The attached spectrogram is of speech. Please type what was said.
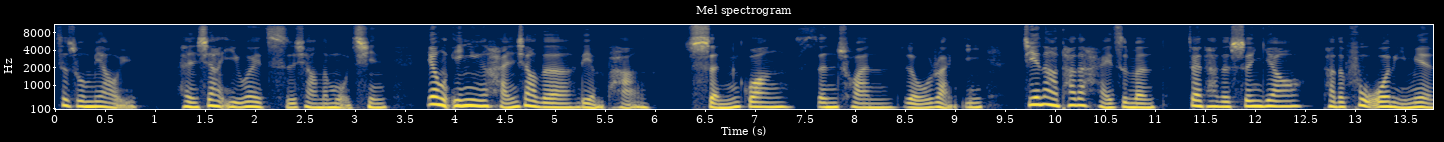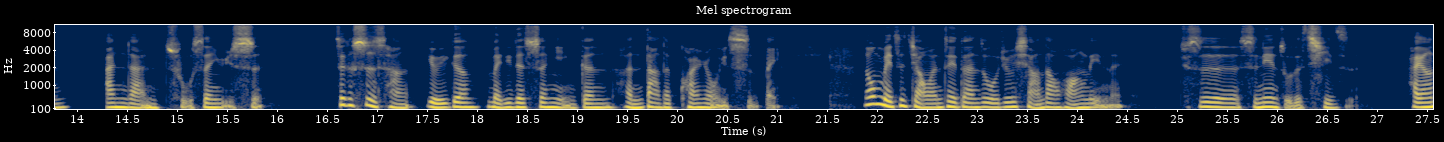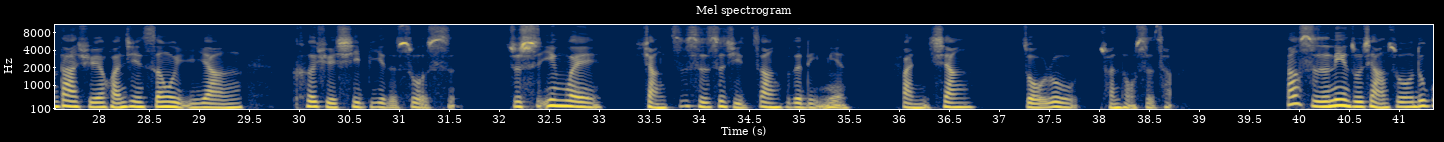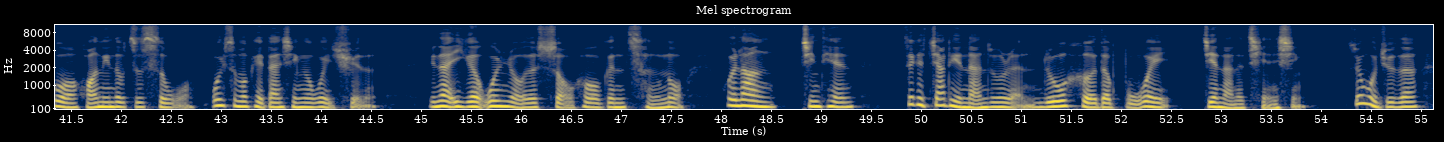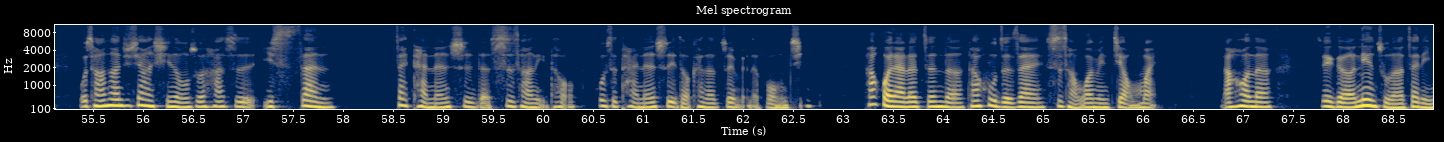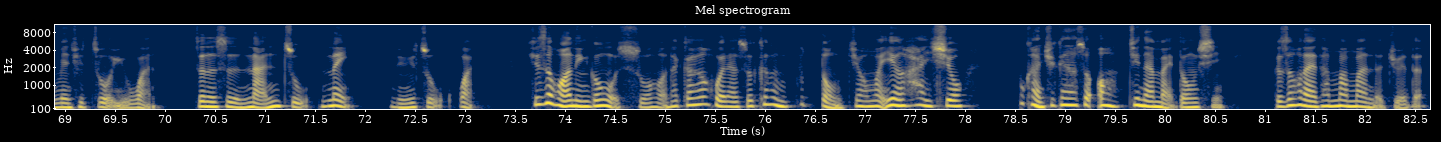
这座庙宇很像一位慈祥的母亲，用盈盈含笑的脸庞，神光身穿柔软衣，接纳他的孩子们，在他的身腰、他的腹窝里面安然处生于世。这个市场有一个美丽的身影，跟很大的宽容与慈悲。那我每次讲完这段之后，我就想到黄玲呢，就是十念祖的妻子，海洋大学环境生物与养科学系毕业的硕士，只是因为想支持自己丈夫的理念，返乡走入传统市场。当时念祖讲说，如果黄玲都支持我，为什么可以担心跟畏怯呢？原来一个温柔的守候跟承诺，会让今天。这个家里的男主人如何的不畏艰难的前行？所以我觉得，我常常就这样形容说，他是一扇在台南市的市场里头，或是台南市里头看到最美的风景。他回来了，真的，他负责在市场外面叫卖，然后呢，这个念祖呢在里面去做鱼丸，真的是男主内，女主外。其实黄宁跟我说，哈，他刚刚回来时候根本不懂叫卖，也很害羞。不敢去跟他说哦，进来买东西。可是后来他慢慢的觉得，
